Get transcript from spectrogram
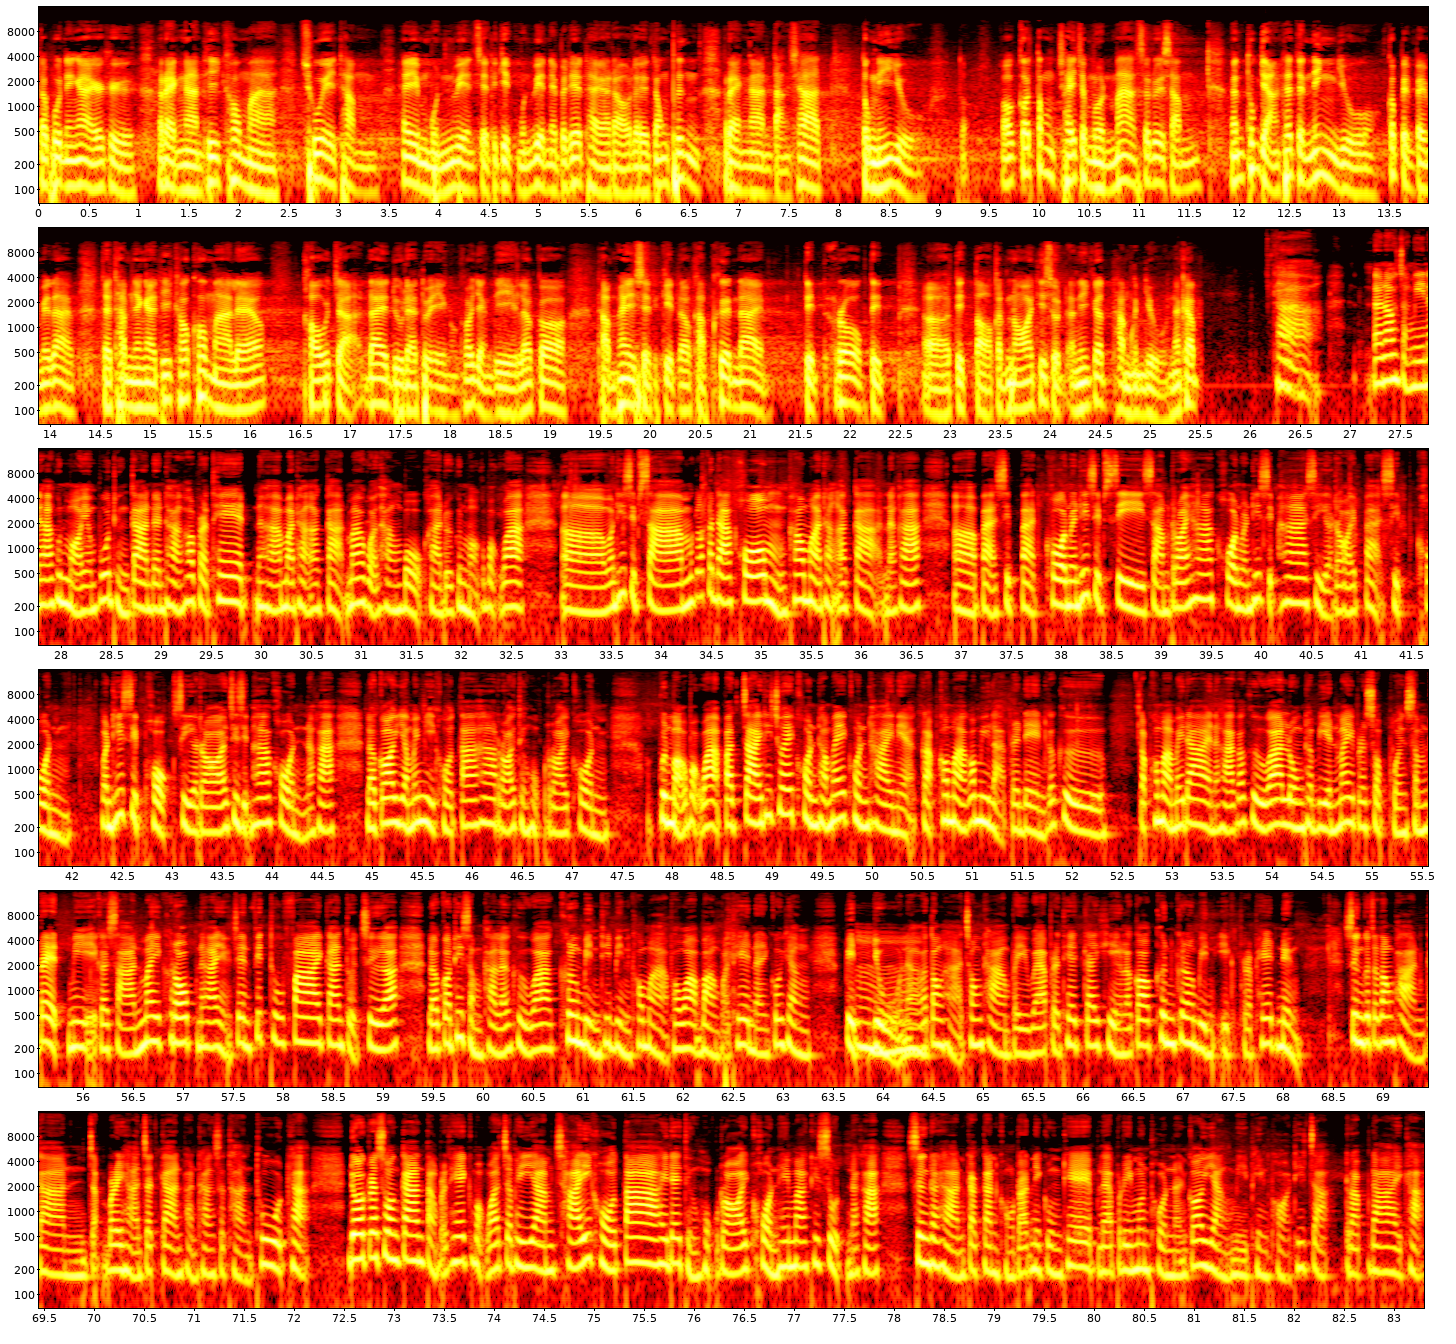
ถ้าพูดง่ายๆก็คือแรงงานที่เข้ามาช่วยทำให้หมุนเวียนเศรษฐกิจหมุนเวียนในประเทศไทยเราเลยต้องพึ่งแรงงานต่างชาติตรงนี้อยู่เราก็ต้องใช้จำนวนมากซะด้วยซ้ำงั้นทุกอย่างถ้าจะนิ่งอยู่ก็เป็นไปไม่ได้ แต่ทำยังไงที่เขาเข้ามาแล้วเขาจะได้ดูแลตัวเองของเขาอย่างดี แล้วก็ทำให้เศรษฐกิจเราขับเคลื่อนได้ ติดโรคติดติดต่อกันน้อยที่สุด อันนี้ก็ทำกันอยู่นะครับ ค่ะ และนอกจากนี้นะคะคุณหมอยังพูดถึงการเดินทางเข้าประเทศนะคะมาทางอากาศมากกว่าทางบกค่ะ โดยคุณหมอก็บอกว่าวันที่ 13กรกฎาคมเข้ามาทางอากาศนะคะ88 คนวันที่ 14 305 คนวันที่ 15 480 คน วันที่ 16 445 คนนะคะแล้วก็ยังไม่มีโคต้า 500ถึง600 คน คุณหมอก็บอกว่าปัจจัยที่ช่วยคนทำให้คนไทยเนี่ยกลับเข้ามาก็มีหลายประเด็นก็คือ กลับเข้ามาไม่ได้นะคะ ก็คือว่าลงทะเบียนไม่ประสบผลสำเร็จ มีเอกสารไม่ครบนะคะ อย่างเช่น fit to file การตรวจเชื้อ แล้วก็ที่สำคัญแล้วคือว่าเครื่องบินที่บินเข้ามา เพราะว่าบางประเทศนั้นก็ยังปิดอยู่นะก็ต้องหาช่องทางไปแวะประเทศใกล้เคียง แล้วก็ขึ้นเครื่องบินอีกประเภทหนึ่ง ซึ่งก็จะต้องผ่านการจับบริหารจัดการผ่านทางสถานทูตค่ะ โดยกระทรวงการต่างประเทศก็บอกว่าจะพยายามใช้โคต้าให้ได้ถึง 600 คนให้มากที่สุดนะคะ ซึ่งทหารกักกันของรัฐในกรุงเทพและปริมณฑลนั้นก็ยังมีเพียงพอที่จะรับได้ค่ะ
